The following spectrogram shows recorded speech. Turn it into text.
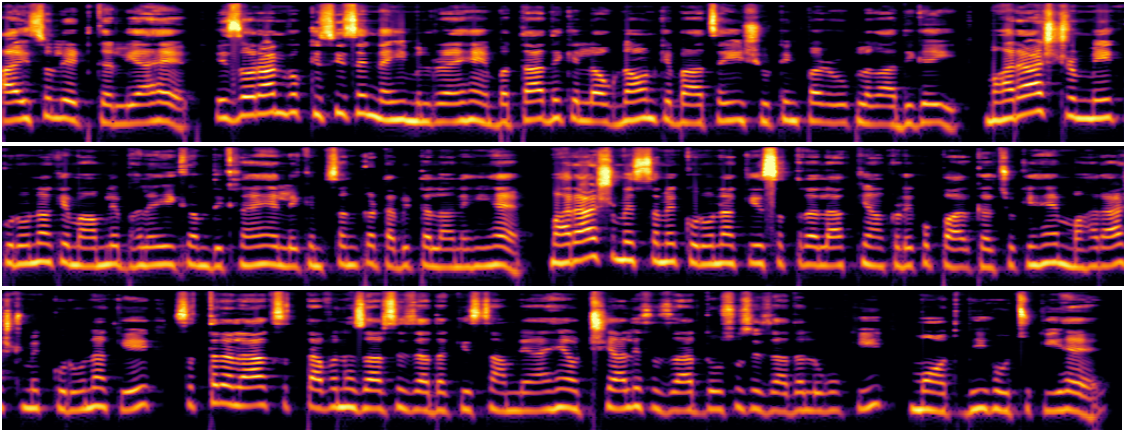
आइसोलेट कर लिया है। इस दौरान वो किसी से नहीं मिल रहे हैं। बता दें कि लॉकडाउन के बाद से ही शूटिंग पर रोक लगा दी गई। महाराष्ट्र में कोरोना के मामले भले ही कम दिख रहे हैं, लेकिन संकट अभी टला नहीं है। महाराष्ट्र में इस समय कोरोना के सत्रह लाख के आंकड़े को पार कर चुके हैं। महाराष्ट्र में कोरोना के सत्रह लाख सत्तावन हज़ार से ज़्यादा केस सामने आए हैं और छियालीस हज़ार दो सौ से ज़्यादा लोगों की मौत भी हो चुकी है।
